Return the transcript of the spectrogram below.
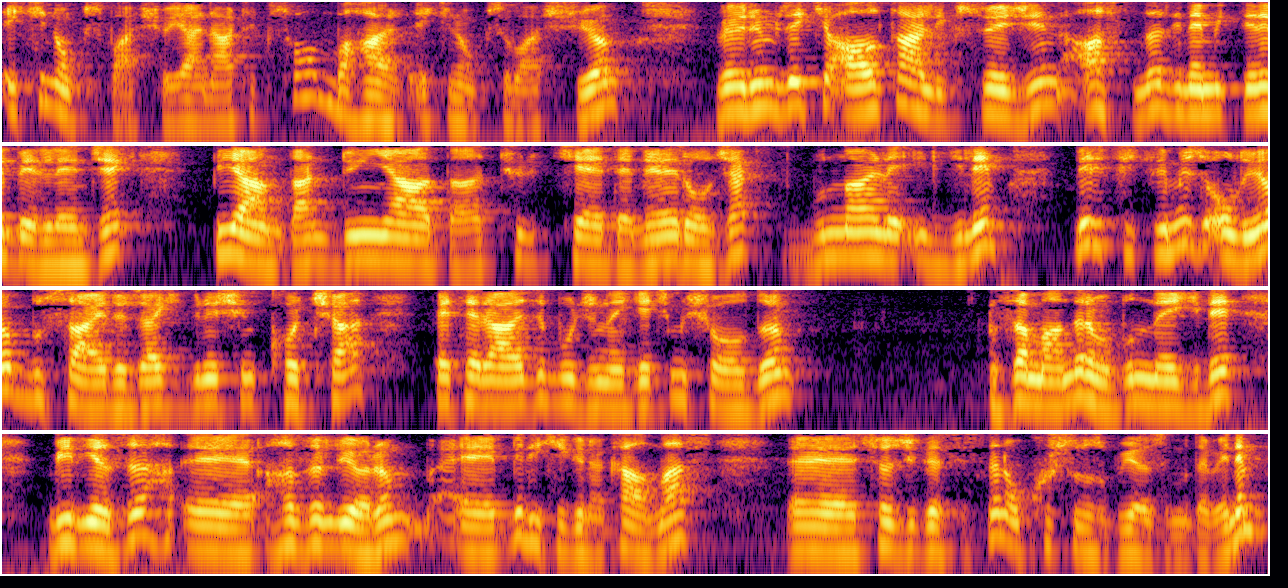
ekinoks başlıyor. Yani artık sonbahar ekinoksu başlıyor. Ve önümüzdeki 6 aylık sürecin aslında dinamikleri belirlenecek. Bir yandan dünyada, Türkiye'de neler olacak bunlarla ilgili bir fikrimiz oluyor. Bu sayede özellikle güneşin koça ve terazi burcuna geçmiş olduğu zamandır ama bununla ilgili bir yazı e, hazırlıyorum. E, bir iki güne kalmaz. E, Sözcü gazetesinden okursunuz bu yazımı da benim.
